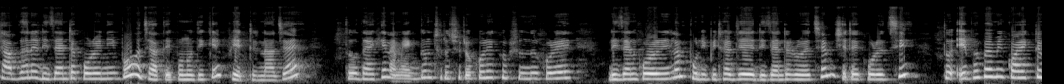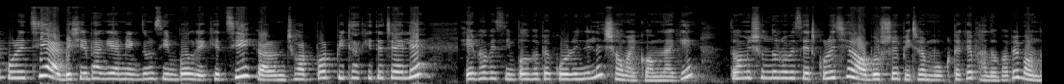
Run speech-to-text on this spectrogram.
সাবধানে ডিজাইনটা করে নিব যাতে কোনো দিকে ফেটে না যায়। তো দেখেন, আমি একদম ছোট ছোট করে খুব সুন্দর করে ডিজাইন করে নিলাম। পুলি পিঠার যে ডিজাইনটা রয়েছে, আমি সেটাই করেছি। তো এভাবে আমি কয়েকটা করেছি, আর বেশিরভাগই আমি একদম সিম্পল রেখেছি। কারণ ঝটপট পিঠা খেতে চাইলে এভাবে সিম্পলভাবে করে নিলে সময় কম লাগে। তো আমি সুন্দরভাবে সেট করেছি, আর অবশ্যই পিঠার মুখটাকে ভালোভাবে বন্ধ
